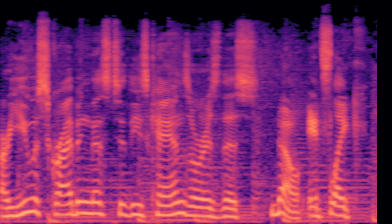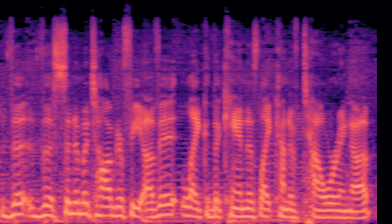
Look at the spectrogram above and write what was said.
Are you ascribing this to these cans or is this no it's like the the cinematography of it like the can is like kind of towering up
